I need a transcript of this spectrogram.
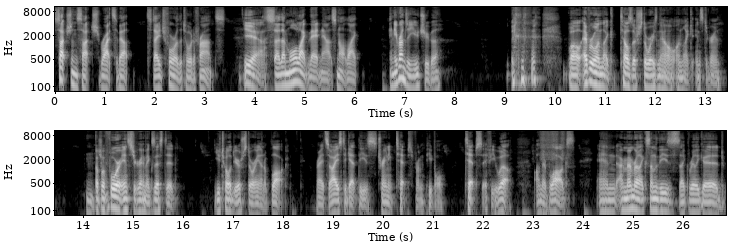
such and such writes about stage four of the tour de france yeah. so they're more like that now it's not like and everyone's a youtuber well, everyone like tells their stories now on like Instagram. Mm, But true. before Instagram existed, you told your story on a blog, right? So I used to get these training tips from people, tips, if you will, on their blogs. And I remember like some of these like really good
